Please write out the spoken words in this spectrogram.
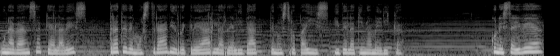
Una danza que a la vez trate de mostrar y recrear la realidad de nuestro país y de Latinoamérica. Con esta idea,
